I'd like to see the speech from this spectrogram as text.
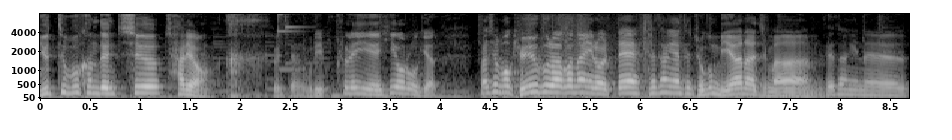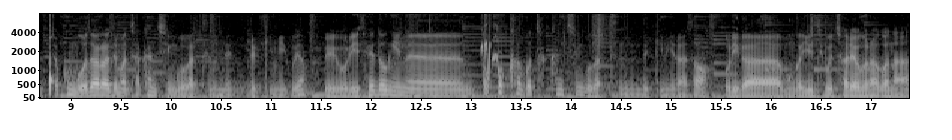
유튜브 컨텐츠 촬영. 크, 그죠? 우리 플레이의 히어로 견. 사실 뭐 교육을 하거나 이럴 때 세상이한테 조금 미안하지만 세상이는 조금 모자라지만 착한 친구 같은 느- 느낌이고요. 그리고 우리 세동이는 똑똑하고 착한 친구 같은 느낌이라서 우리가 뭔가 유튜브 촬영을 하거나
